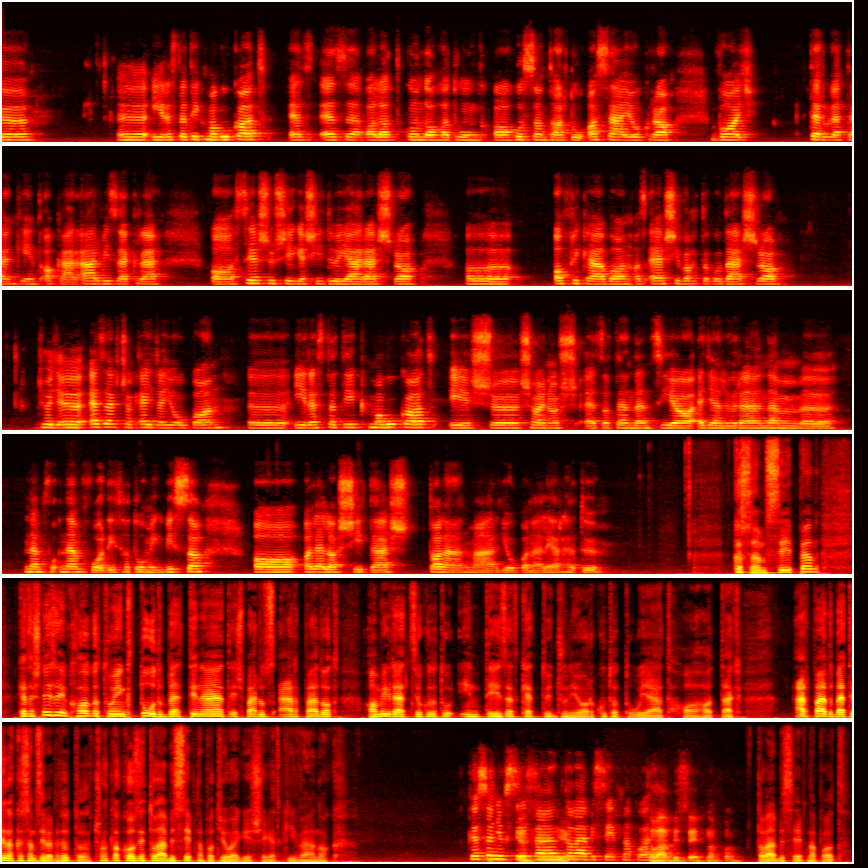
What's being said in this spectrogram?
éreztetik magukat. Ez, ez alatt gondolhatunk a hosszantartó aszályokra, vagy területenként akár árvizekre, a szélsőséges időjárásra, Afrikában az elsivatagodásra, Úgyhogy ezek csak egyre jobban éreztetik magukat, és sajnos ez a tendencia egyelőre nem, nem, nem fordítható még vissza. A, a lelassítás talán már jobban elérhető. Köszönöm szépen! Kedves nézőink, hallgatóink Tóth Bettinát és Párduc Árpádot, a Migrációkutató Intézet kettő junior kutatóját hallhatták. Árpád, Bettina, köszönöm szépen, hogy tudtak csatlakozni, további szép napot, jó egészséget kívánok! Köszönjük szépen, Köszönjük. további szép napot! További szép napot! További szép napot!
